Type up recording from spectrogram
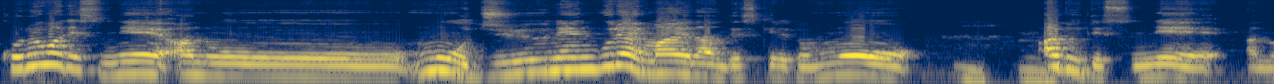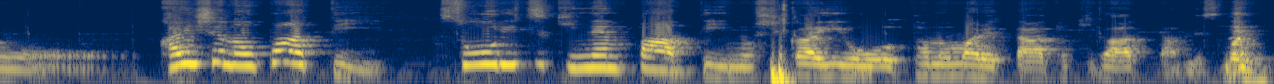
これはですね、あのーもう10年ぐらい前なんですけれども、うんあるですね、あのー会社のパーティー、創立記念パーティーの司会を頼まれた時があったんですね。はい。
